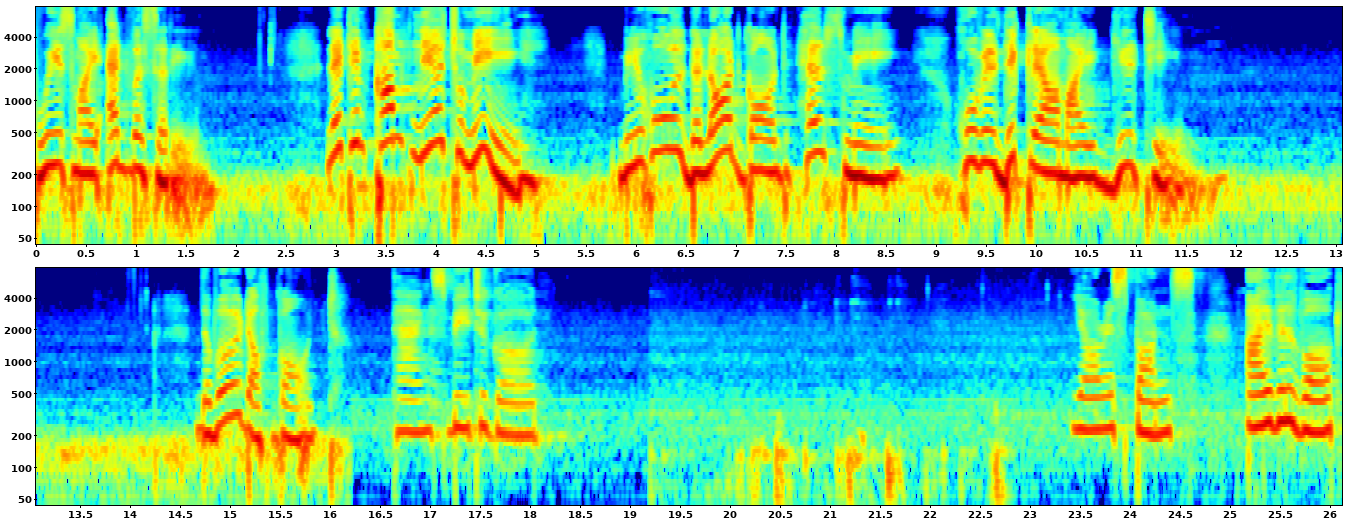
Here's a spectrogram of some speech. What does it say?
Who is my adversary? Let him come near to me. Behold, the Lord God helps me, who will declare my guilty. The word of God. Thanks be to God. Your response I will walk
